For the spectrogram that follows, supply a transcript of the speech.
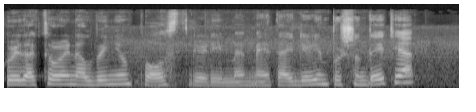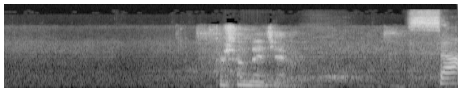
kryeredaktorin e Albanian Post, Lirim Mehmetaj. Lirim, përshëndetje. Përshëndetje. Sa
